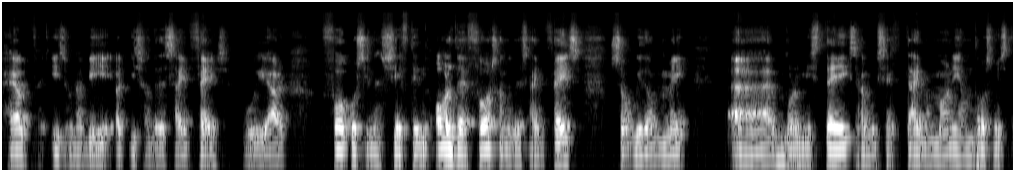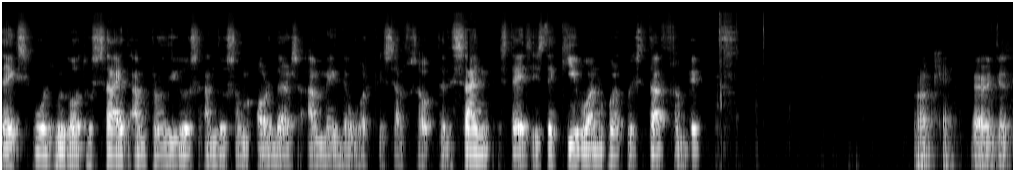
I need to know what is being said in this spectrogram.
help is going to be is on the design phase. We are focusing and shifting all the efforts on the design phase, so we don't make uh, more mistakes and we save time and money on those mistakes when we go to site and produce and do some orders and make the work itself. So the design stage is the key one where we start from BIM. Okay, very good.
